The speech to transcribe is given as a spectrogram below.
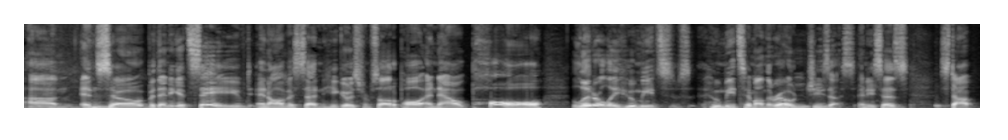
Um, and so, but then he gets saved, and all of a sudden he goes from Saul to Paul, and now Paul, literally, who meets who meets him on the road, Jesus, and he says, "Stop."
